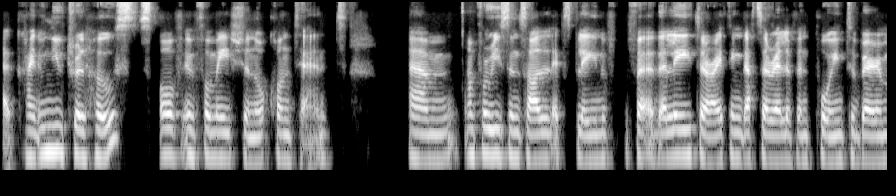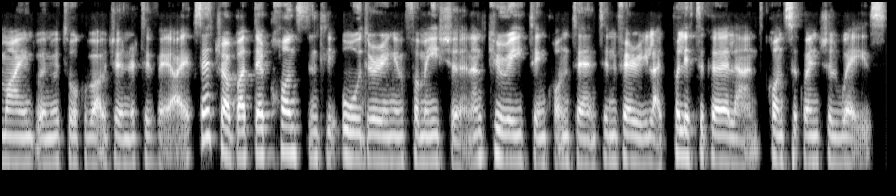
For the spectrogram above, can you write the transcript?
a kind of neutral hosts of information or content. Um, and for reasons I'll explain further later, I think that's a relevant point to bear in mind when we talk about generative AI, etc. But they're constantly ordering information and curating content in very like political and consequential ways.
